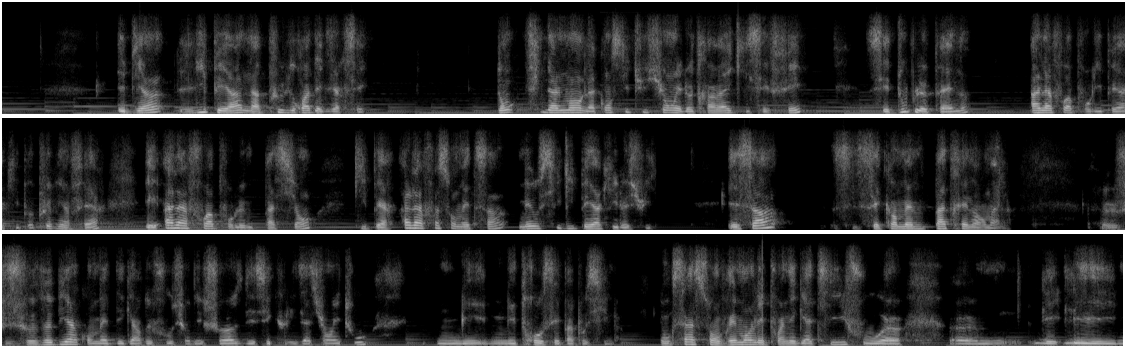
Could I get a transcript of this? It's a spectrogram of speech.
eh bien, l'IPA n'a plus le droit d'exercer. Donc, finalement, la constitution et le travail qui s'est fait, c'est double peine, à la fois pour l'IPA qui peut plus rien faire, et à la fois pour le patient qui perd à la fois son médecin, mais aussi l'IPA qui le suit. Et ça, c'est quand même pas très normal je veux bien qu'on mette des garde-fous sur des choses, des sécurisations et tout, mais, mais trop, c'est pas possible. Donc ça, ce sont vraiment les points négatifs où euh, euh, les, les,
